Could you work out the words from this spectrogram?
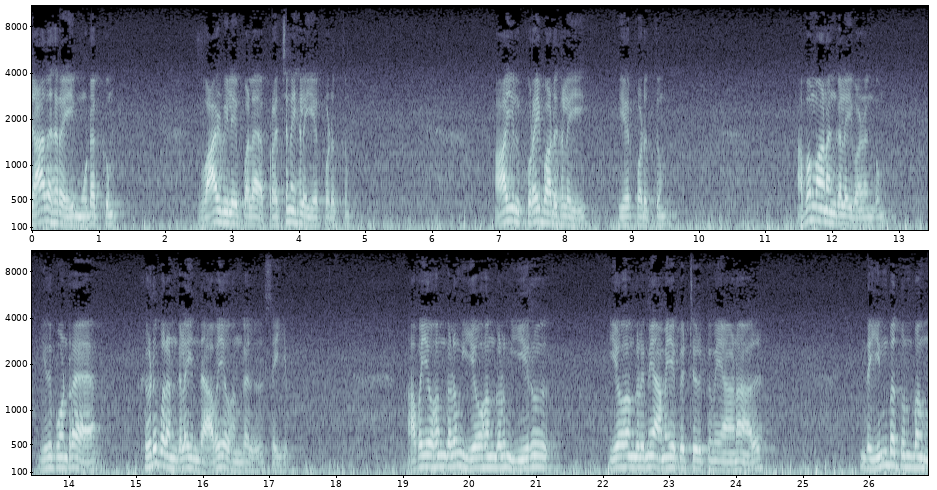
ஜாதகரை முடக்கும் வாழ்விலே பல பிரச்சனைகளை ஏற்படுத்தும் ஆயுள் குறைபாடுகளை ஏற்படுத்தும் அவமானங்களை வழங்கும். இது போன்ற கெடுபலன்களை இந்த அவயோகங்கள் செய்யும். அவயோகங்களும் யோகங்களும் இரு யோகங்களுமே அமைய பெற்றிருக்குமே ஆனால் இந்த இன்ப துன்பம்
